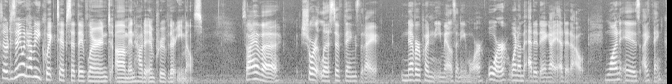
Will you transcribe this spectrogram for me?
So, does anyone have any quick tips that they've learned um, in how to improve their emails? So I have a short list of things that I never put in emails anymore, or when I'm editing, I edit out. One is I think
